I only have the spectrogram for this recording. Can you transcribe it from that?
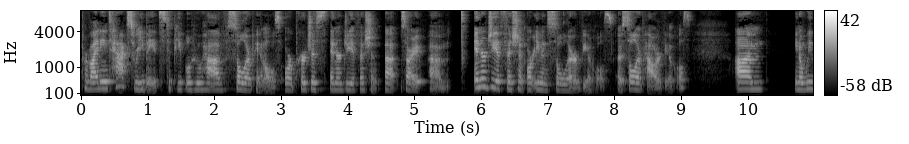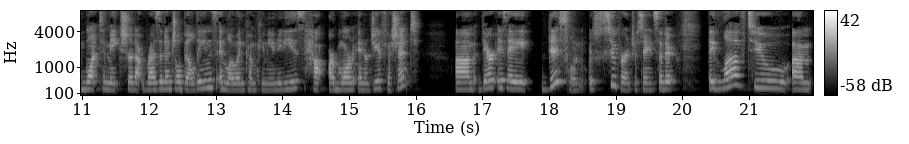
providing tax rebates to people who have solar panels or purchase energy efficient, uh, sorry, um, energy efficient or even solar vehicles, uh, solar powered vehicles. Um, you know, we want to make sure that residential buildings in low income communities ha- are more energy efficient. Um, there is a, this one was super interesting. So there, they love to um,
